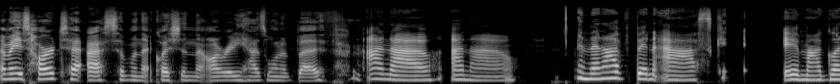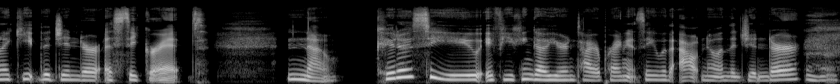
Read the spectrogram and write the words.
I mean, it's hard to ask someone that question that already has one of both. I know, I know. And then I've been asked, am I going to keep the gender a secret? No. Kudos to you if you can go your entire pregnancy without knowing the gender. Mhm.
